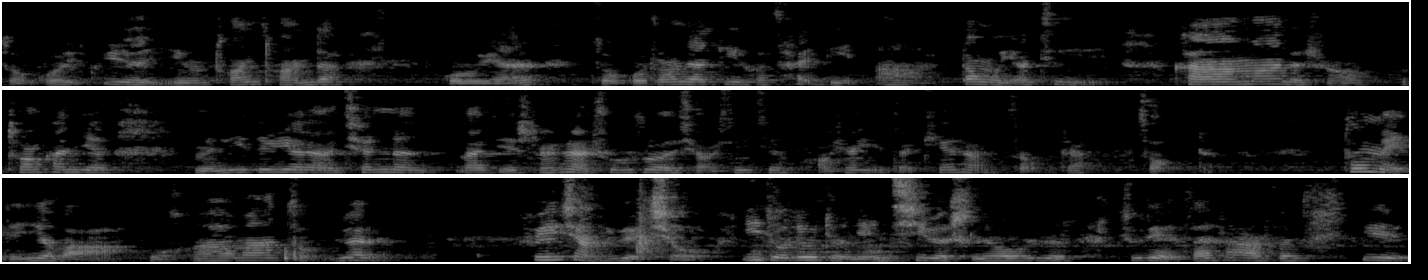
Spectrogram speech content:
走过月影团团的果园，走过庄稼地和菜地。啊！当我仰起脸看阿妈的时候，我突然看见美丽的月亮牵着那些闪闪烁烁的小星星，好像也在天上走着走着。多美的夜晚啊！我和阿妈走月亮。飞向月球。一九六九年七月十六日九点三十二分，一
